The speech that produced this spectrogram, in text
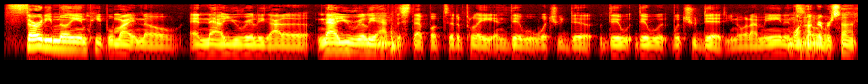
30 million people might know. And now you really gotta, now you really have to step up to the plate and deal with what you did, deal, deal with what you did. You know what I mean? And 100%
